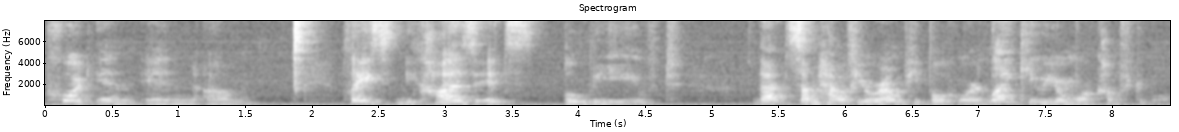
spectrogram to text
put in in um, place because it's believed that somehow if you're around people who are like you, you're more comfortable.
